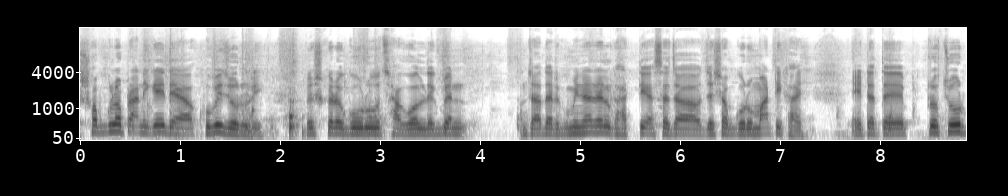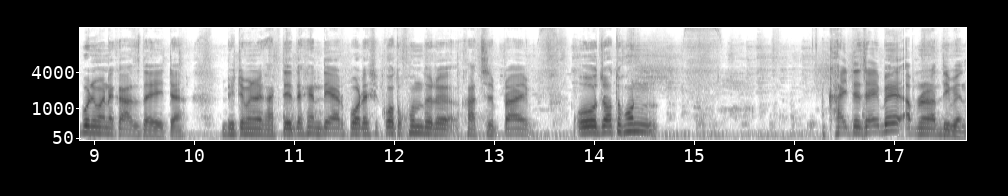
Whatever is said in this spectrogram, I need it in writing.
সবগুলো প্রাণীকেই দেওয়া খুবই জরুরি। বিশেষ করে গরু, ছাগল, দেখবেন যাদের মিনারেল ঘাটতি আছে, যা যেসব গরু মাটি খায়, এটাতে প্রচুর পরিমাণে কাজ দেয় এটা ভিটামিনের ঘাটতি। দেখেন দেওয়ার পরে সে কতক্ষণ ধরে খাচ্ছে, প্রায় ও যতক্ষণ খাইতে চাইবে, আপনারা দিবেন।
